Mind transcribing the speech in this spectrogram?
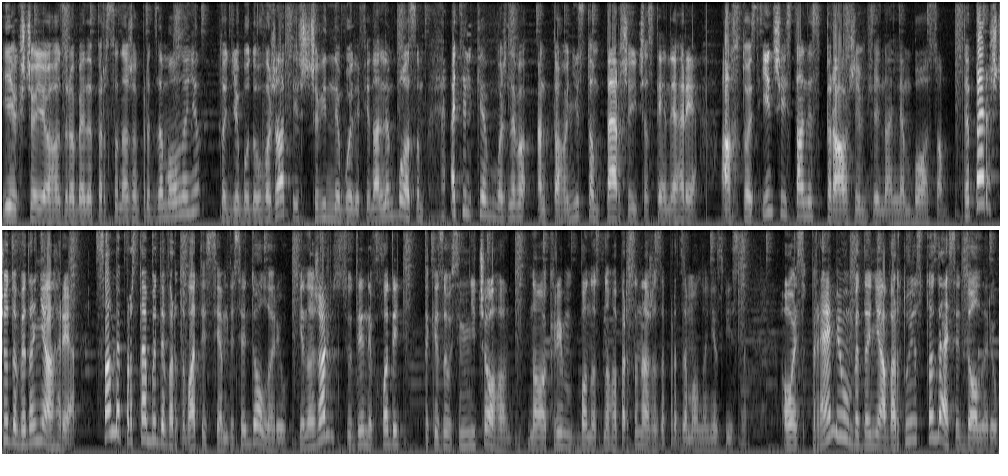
І якщо його зробили персонажем предзамовлення, тоді буду вважати, що він не буде фінальним босом, а тільки, можливо, антагоністом першої частини гри, а хтось інший стане справжнім фінальним босом. Тепер щодо видання гри. Саме просте буде вартувати 70 доларів. І на жаль, сюди не входить таки зовсім нічого, ну окрім бонусного персонажа за предзамовлення, звісно. А ось преміум видання вартує 110 доларів.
